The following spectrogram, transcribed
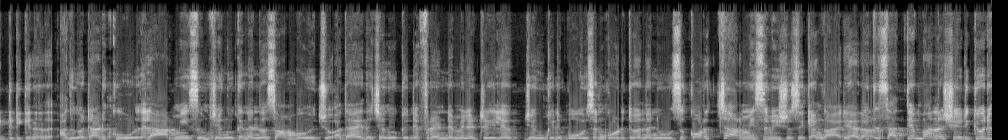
ഇട്ടിരിക്കുന്നത്. അതുകൊണ്ടാണ് കൂടുതൽ ആർമീസും ചെങ്കുക്കിന് എന്തോ സംഭവിച്ചു. അതായത് ചെങ്കുക്കിന്റെ ഫ്രണ്ട് മിലിറ്ററിയിൽ ചെങ്കുക്കിന് പോയിസൺ കൊടുത്തു എന്ന ന്യൂസ് കുറച്ച് ആർമീസ് വിശ്വസിക്കാൻ കാര്യം അതാണ്. ഇത് സത്യം പറഞ്ഞാൽ ശരിക്കും ഒരു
